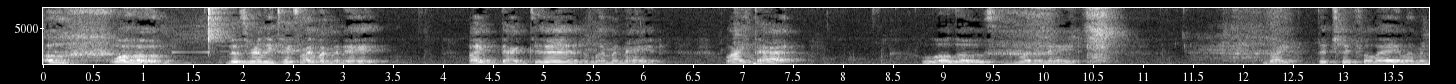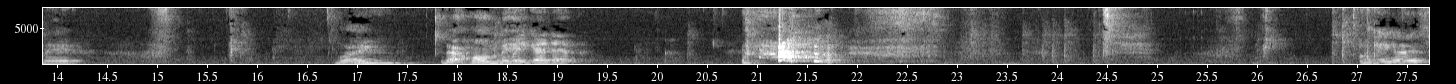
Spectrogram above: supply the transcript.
Oh, whoa. This really tastes like lemonade. Like that good lemonade. Like that. Lolo's lemonade. Like the Chick fil A lemonade. Like that homemade. We get it. Okay, guys.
